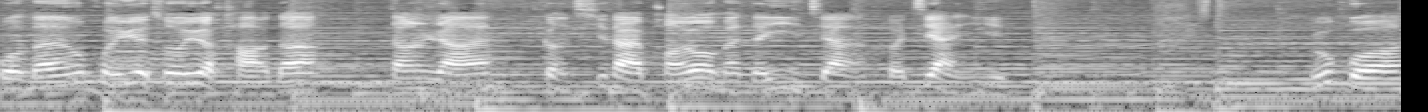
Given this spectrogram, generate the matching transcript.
我们会越做越好的，当然更期待朋友们的意见和建议。如果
